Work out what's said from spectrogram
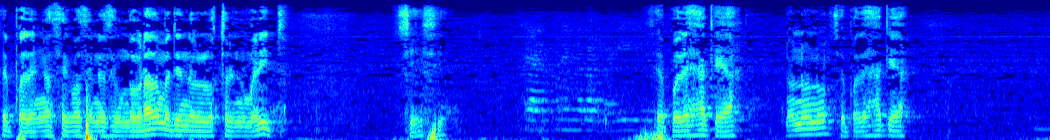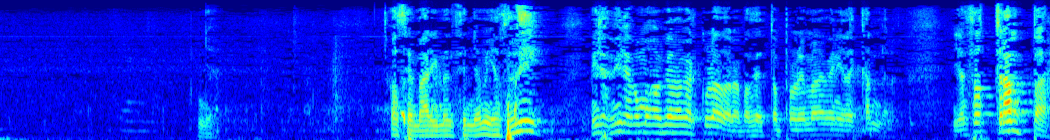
Se pueden hacer ecuaciones de segundo grado metiéndole los tres numeritos. Sí, sí. Se puede hackear. No, no, no, se puede hackear. Ya. José Mari me enseñó a mí, José mira, mira cómo hackeo la calculadora para hacer estos problemas de venida de escándalo. Y eso es trampa.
